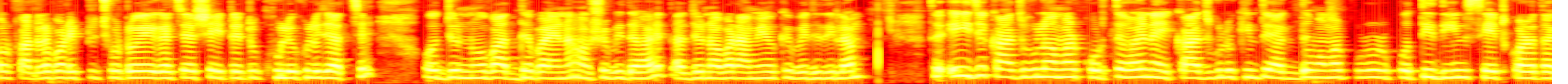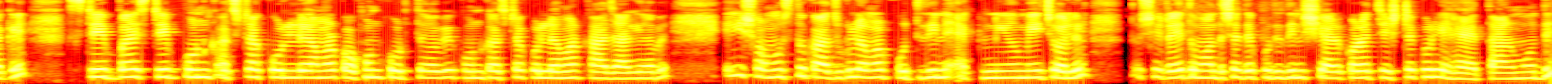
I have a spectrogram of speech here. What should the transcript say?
ওর কাটার পর একটু ছোট হয়ে গেছে, আর সেইটা একটু খুলে খুলে যাচ্ছে। ওর জন্য বাঁধতে পারে না, অসুবিধা হয়, তার জন্য আবার আমি ওকে বেঁধে দিলাম। তো এই যে কাজগুলো আমার করতে হয় না, এই কাজগুলো কিন্তু একদম আমার পুরো প্রতিদিন সেট করা থাকে। স্টেপ বাই স্টেপ কোন কাজটা করলে আমার কখন করতে হবে, কোন কাজটা করলে আমার কাজ আগে হবে, এই সমস্ত কাজগুলো আমার প্রতিদিন এক নিয়মেই চলে। তো সেটাই তোমাদের সাথে প্রতিদিন শেয়ার করার চেষ্টা করি। হ্যাঁ তার মধ্যে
